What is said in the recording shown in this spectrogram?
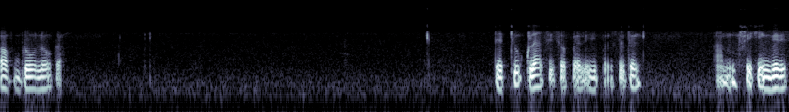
of Goloka, the two classes of eligible certain I'm speaking very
